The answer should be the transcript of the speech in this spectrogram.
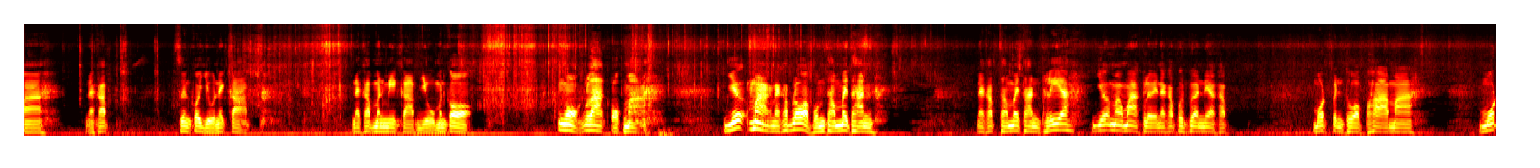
มานะครับ ซึ่งก็อยู่ในกาบ นะครับ มันมีกาบอยู่มันก็งอกลากออกมา เยอะมากนะครับเพราะว่าผมทำไม่ทันนะครับทำไม่ทันเพลี้ยเยอะมากๆเลยนะครับ เพื่อนๆเนี่ยครับ มดเป็นทัวพามามด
